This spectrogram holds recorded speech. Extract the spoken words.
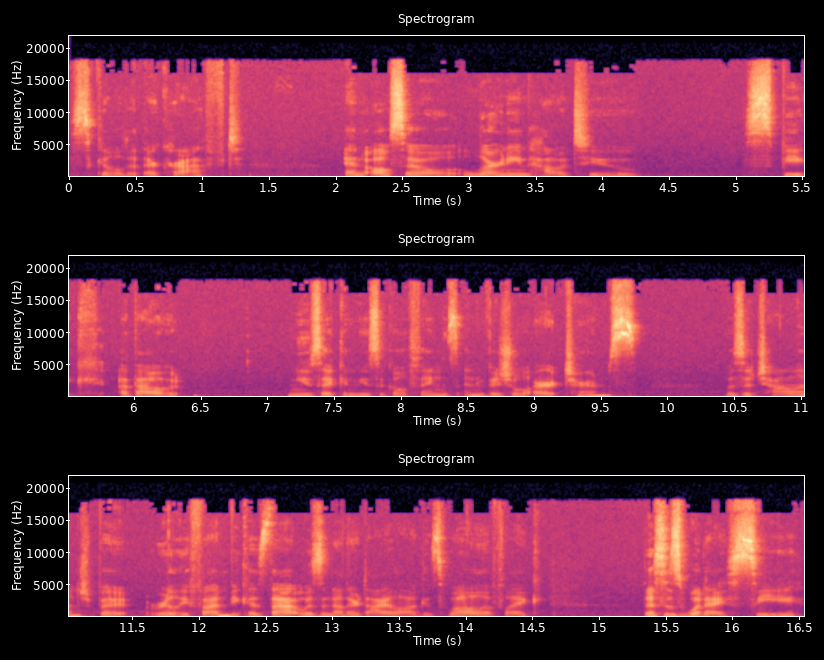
skilled at their craft and also learning how to speak about music and musical things in visual art terms was a challenge, but really fun because that was another dialogue as well of like, this is what I see.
